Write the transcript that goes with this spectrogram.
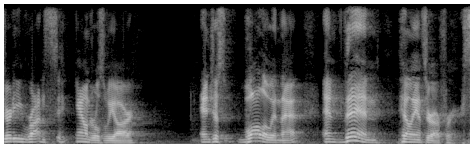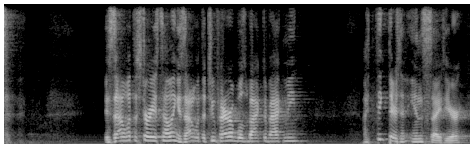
dirty, rotten scoundrels we are and just wallow in that, and then he'll answer our prayers. Is that what the story is telling? Is that what the two parables back to back mean? I think there's an insight here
